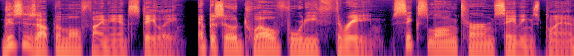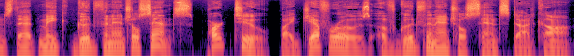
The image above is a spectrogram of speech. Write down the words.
This is Optimal Finance Daily, episode 1243 Six Long Term Savings Plans That Make Good Financial Sense, Part 2 by Jeff Rose of GoodFinancialCents.com.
